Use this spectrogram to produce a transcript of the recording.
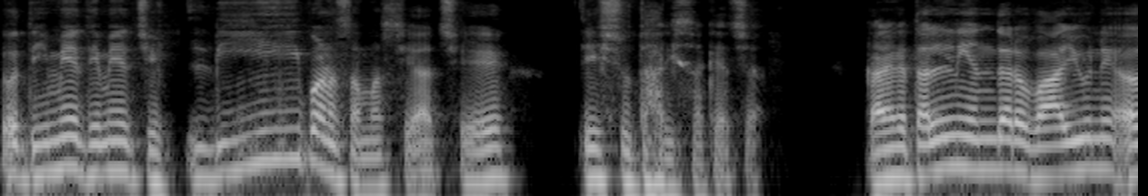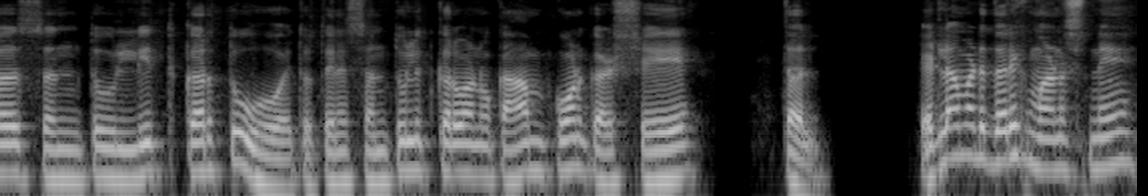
તો ધીમે ધીમે જેટલી પણ સમસ્યા છે તે સુધારી શકે છે. કારણ કે તલની અંદર વાયુને અસંતુલિત કરતું હોય તો તેને સંતુલિત કરવાનું કામ કોણ કરશે? તલ. એટલા માટે દરેક માણસને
